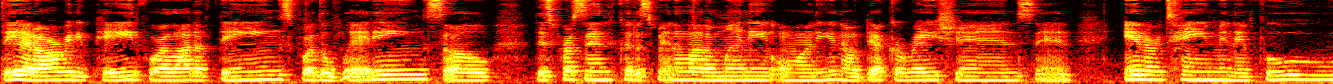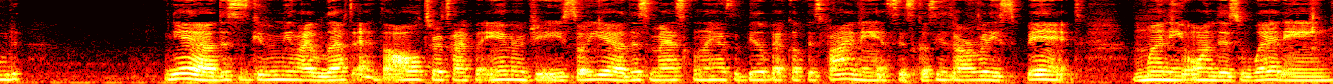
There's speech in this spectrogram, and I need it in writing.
they had already paid for a lot of things for the wedding. So this person could have spent a lot of money on, you know, decorations and entertainment and food. Yeah, this is giving me like left at the altar type of energy. So yeah, this masculine has to build back up his finances because he's already spent money on this wedding.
